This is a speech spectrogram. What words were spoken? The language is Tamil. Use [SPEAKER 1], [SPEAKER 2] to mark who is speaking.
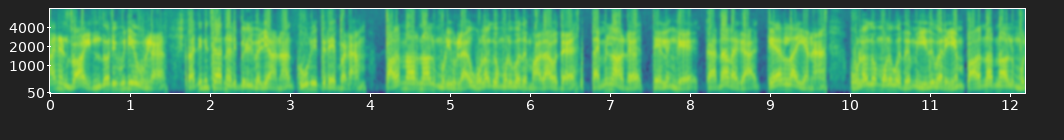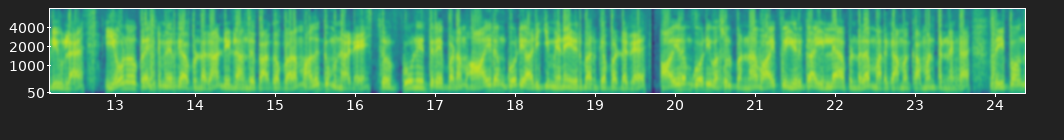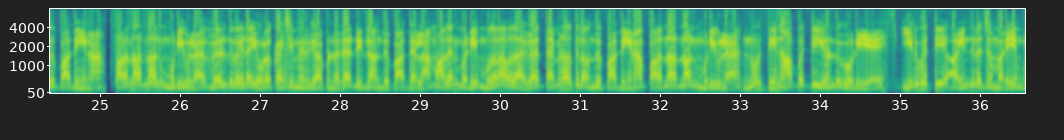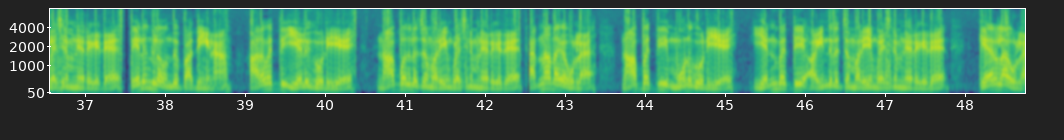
[SPEAKER 1] ஹாய் நண்பா இந்த ஒரு வீடியோவில் ரஜினி சார் நடிப்பில் வெளியான கூலி திரைப்படம் பதினாறு நாள் முடிவில் உலகம் முழுவதும் அதாவது தமிழ்நாடு தெலுங்கு கர்நாடகா கேரளா என உலகம் முழுவதும் இதுவரையும் பதினாறு நாள் முடிவில் எவ்வளோ கலெக்ஷன் இருக்கு அப்படின்றதான் டீட்டில் வந்து பார்க்க போகிறோம் அதுக்கு முன்னாடி ஸோ கூலி திரைப்படம் ஆயிரம் கோடி அடிக்கும் என எதிர்பார்க்கப்பட்டது. ஆயிரம் கோடி வசூல் பண்ண வாய்ப்பு இருக்கா இல்லை அப்படின்றத மறக்காம கமெண்ட் பண்ணுங்க. ஸோ இப்போ வந்து பார்த்தீங்கன்னா பதினாறு நாள் முடிவில் வேர்ல்டு வைடாக எவ்வளோ கலெக்ஷன் இருக்கு அப்படின்றத டீட்டில் வந்து பார்த்துடலாம். அதன்படி முதலாவதாக தமிழகத்தில் வந்து பார்த்தீங்கன்னா பதினாறு நாள் முடிவில் நூற்றி நாற்பத்தி இரண்டு கோடியே இருபத்தி ஐந்து லட்சம் வரையும் கலெக்ஷன் பண்ணியிருக்குது தெலுங்குல வந்து பார்த்தீங்கன்னா அறுபத்தி ஏழு கோடியே நாற்பது லட்சம் வரையும் கலெக்ஷன் பண்ணியிருக்குது கர்நாடகாவில் நாற்பத்தி மூணு கோடியே எண்பத்தி ஐந்து லட்சம் வரையும் கலெக்ஷன் பண்ணியிருக்குது கேரளாவில்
